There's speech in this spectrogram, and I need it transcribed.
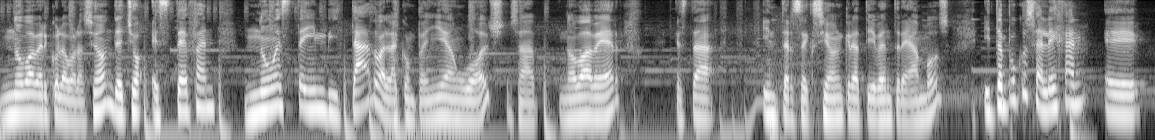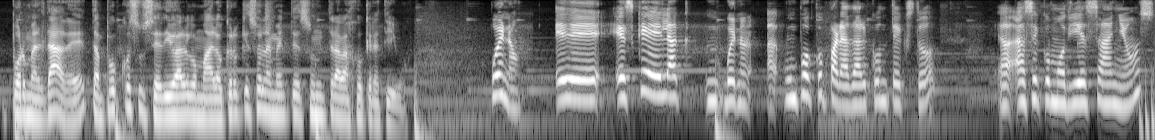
no va a haber colaboración. De hecho, Stefan no está invitado a la compañía Walsh. O sea, no va a haber esta intersección creativa entre ambos. Y tampoco se alejan eh, por maldad, ¿eh? Tampoco sucedió algo malo. Creo que solamente es un trabajo creativo. Bueno, eh, es que él, bueno, un poco para dar contexto, hace como 10 años,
